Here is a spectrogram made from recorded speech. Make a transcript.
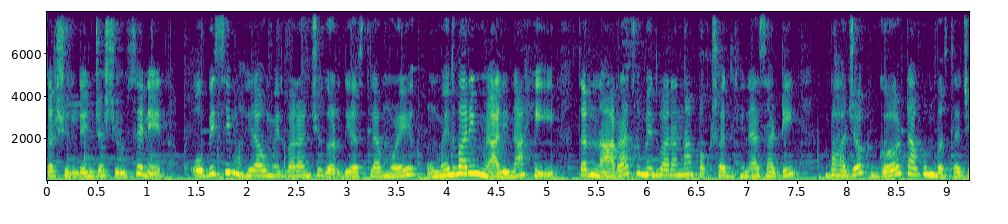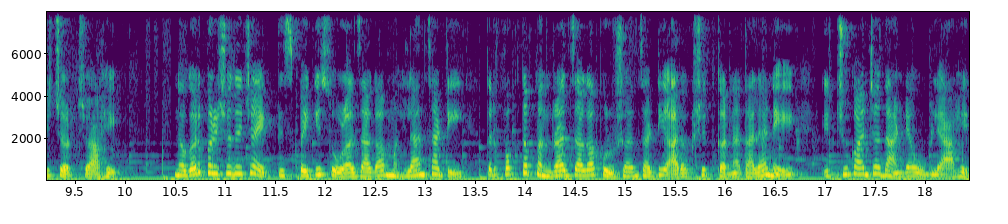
तर शिंदेच्या शिवसेनेत ओबीसी महिला उमेदवारांची गर्दी असल्यामुळे उमेदवारी मिळाली नाही तर नाराज उमेदवारांना पक्षात घेण्यासाठी भाजप गळ टाकून बसल्याची चर्चा आहे. नगर परिषदेच्या एकतीस पैकी सोळा जागा महिलांसाठी तर फक्त पंधराच जागा पुरुषांसाठी आरक्षित करण्यात आल्याने इच्छुकांच्या दांड्या उडल्या आहेत.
